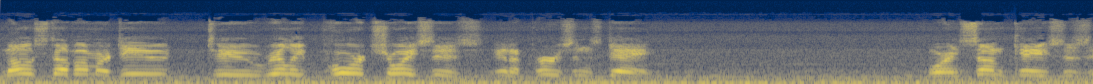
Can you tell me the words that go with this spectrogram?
Most of them are due to really poor choices in a person's day, or in some cases,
